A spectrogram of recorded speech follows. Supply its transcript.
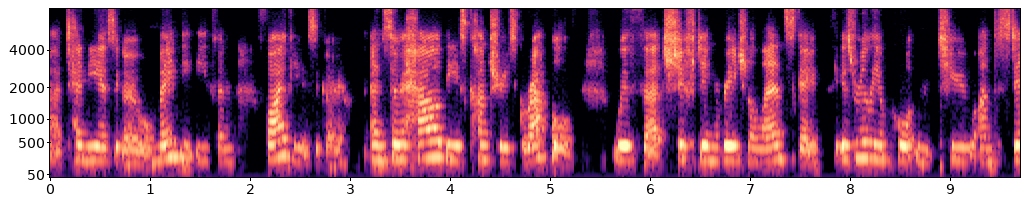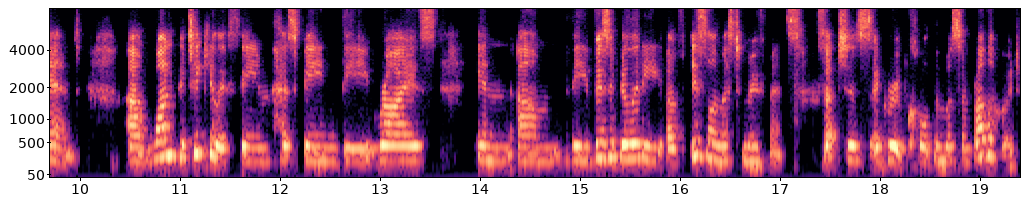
uh, 10 years ago, or maybe even five years ago. And so, how these countries grapple with that shifting regional landscape is really important to understand. Um, one particular theme has been the rise in um, the visibility of Islamist movements, such as a group called the Muslim Brotherhood.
